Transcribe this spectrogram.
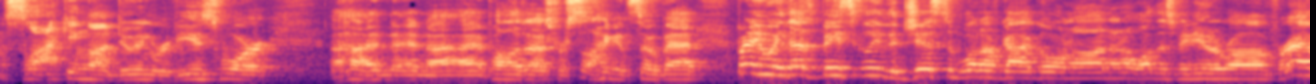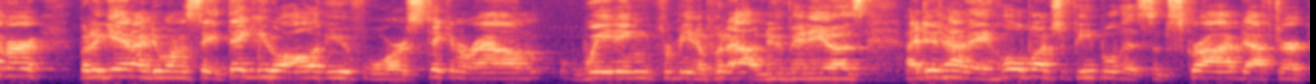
slacking on doing reviews for. Uh, and, and, I apologize for slacking so bad. But anyway, that's basically the gist of what I've got going on. I don't want this video to run on forever. But again, I do want to say thank you to all of you for sticking around, waiting for me to put out new videos. I did have a whole bunch of people that subscribed after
